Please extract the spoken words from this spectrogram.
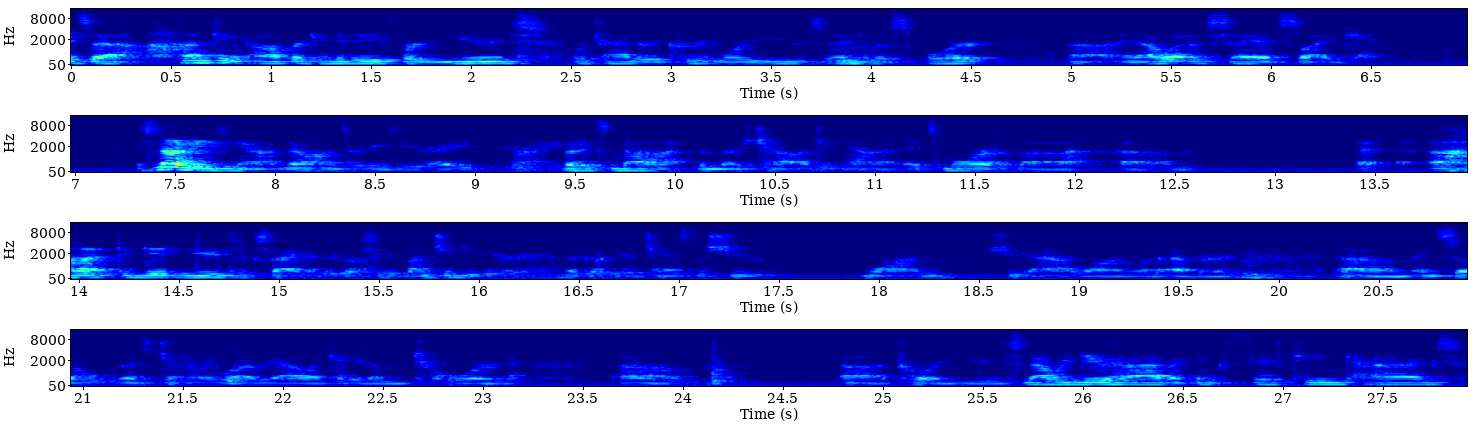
It's a hunting opportunity for youths. We're trying to recruit more youths into mm-hmm. the sport, uh, and I wouldn't say it's like it's not an easy hunt. No hunts are easy, right? Right. But it's not the most challenging hunt. It's more of a um, a, a hunt to get youths excited. They're going to see a bunch of deer. They're going to get a chance to shoot one, shoot at one, whatever. Mm-hmm. Um, and so that's generally why we allocate them toward um, uh, toward youths. Now we do have I think 15 tags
